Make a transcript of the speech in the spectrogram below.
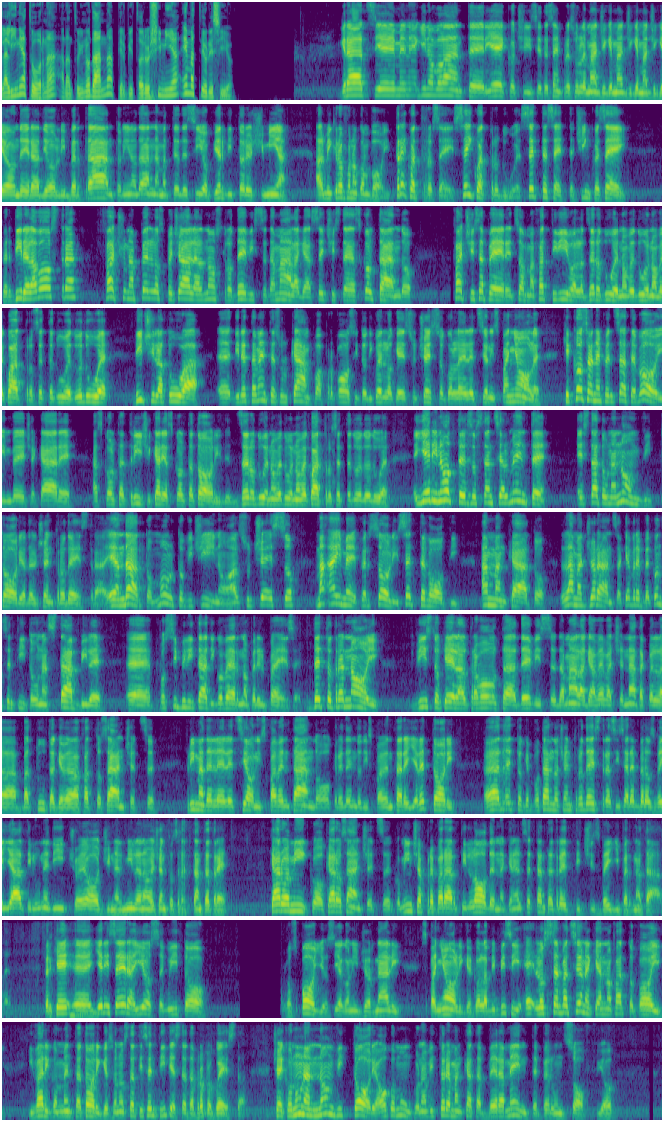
la linea torna ad Antonino Danna, Pier Vittorio Scimia e Matteo De Sio. Grazie Meneghino Volante, rieccoci, siete sempre sulle magiche, magiche, magiche onde di Radio Libertà. Antonino Danna, Matteo De Sio, Pier Vittorio Scimia al microfono con voi. 346 642 7756 per dire la vostra. Faccio un appello speciale al nostro Davis da Malaga, se ci stai ascoltando, facci sapere, insomma, fatti vivo alla 029294 7222, dici la tua eh, direttamente sul campo a proposito di quello che è successo con le elezioni spagnole. Che cosa ne pensate voi invece, care ascoltatrici, cari ascoltatori? 0292947222. E ieri notte sostanzialmente è stata una non vittoria del centrodestra, è andato molto vicino al successo, ma ahimè per soli sette voti ha mancato la maggioranza che avrebbe consentito una stabile eh, possibilità di governo per il paese. Detto tra noi, visto che l'altra volta Davis da Malaga aveva accennato a quella battuta che aveva fatto Sanchez prima delle elezioni, spaventando o credendo di spaventare gli elettori, aveva detto che votando centrodestra si sarebbero svegliati lunedì, cioè oggi nel 1973. Caro amico, caro Sanchez, comincia a prepararti l'Oden che nel 73 ti ci svegli per Natale. Perché eh, ieri sera io ho seguito lo spoglio sia con i giornali spagnoli che con la BBC e l'osservazione che hanno fatto poi i vari commentatori che sono stati sentiti è stata proprio questa cioè con una non vittoria o comunque una vittoria mancata veramente per un soffio,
